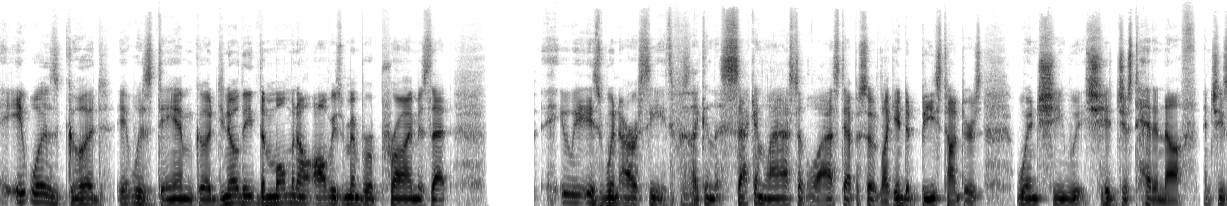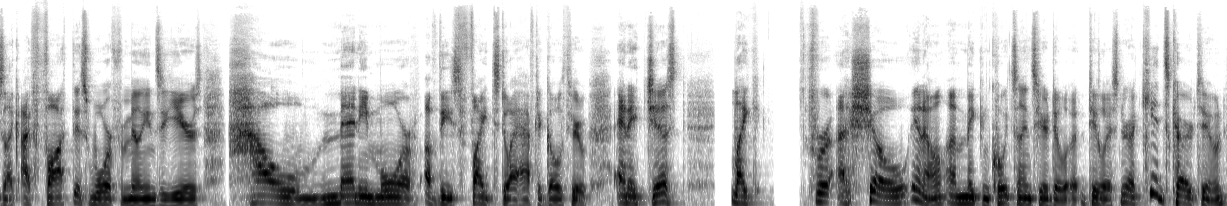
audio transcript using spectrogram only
it was good. It was damn good. You know, the, the moment I'll always remember of Prime is that is when Arcee it was like in the second last of the last episode, like into Beast Hunters, when she she had just had enough, and she's like, "I fought this war for millions of years. How many more of these fights do I have to go through?" And it just like for a show, you know, I'm making quote signs here, dear, dear listener, a kid's cartoon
